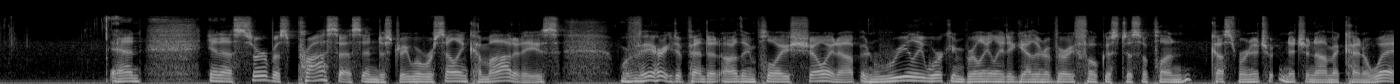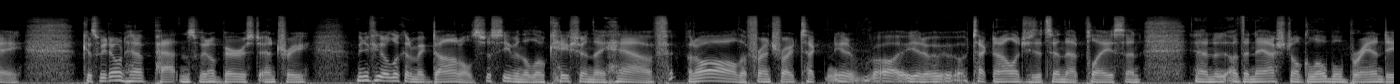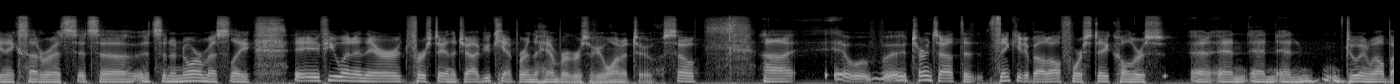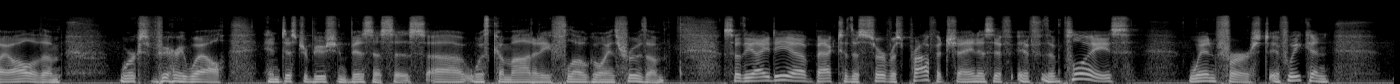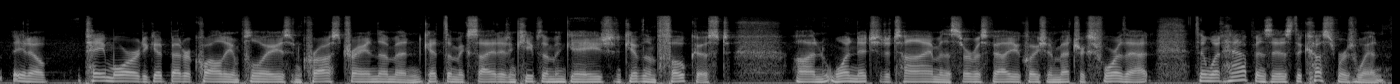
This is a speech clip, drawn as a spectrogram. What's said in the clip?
And in a service process industry where we're selling commodities, we're very dependent on the employees showing up and really working brilliantly together in a very focused, disciplined, customer niche, nicheonomic kind of way. Because we don't have patents, we don't have barriers to entry. I mean, if you go look at a McDonald's, just even the location they have, but all the French fry tech, you know, uh, you know, technology that's in that place, and and uh, the national, global branding, et cetera. It's it's a it's an enormously. If you went in there first day on the job, you can't burn the hamburgers if you wanted to. So. Uh, it, it, turns out that thinking about all four stakeholders and, and, and doing well by all of them works very well in distribution businesses uh, with commodity flow going through them. So the idea back to the service profit chain is if, if the employees win first, if we can, you know, pay more to get better quality employees and cross train them and get them excited and keep them engaged and give them focused on one niche at a time and the service value equation metrics for that, then what happens is the customers win.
